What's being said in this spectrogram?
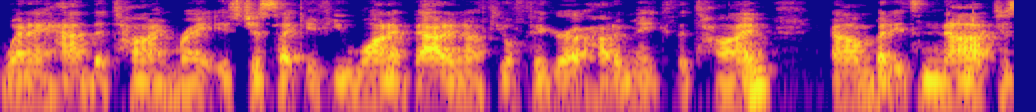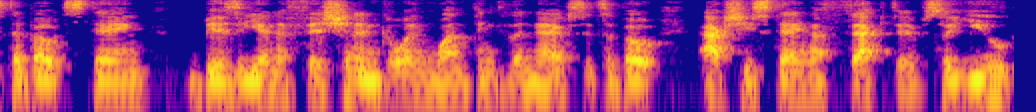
when I had the time, right? It's just like if you want it bad enough, you'll figure out how to make the time. Um, but it's not just about staying busy and efficient and going one thing to the next. It's about actually staying effective. So you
